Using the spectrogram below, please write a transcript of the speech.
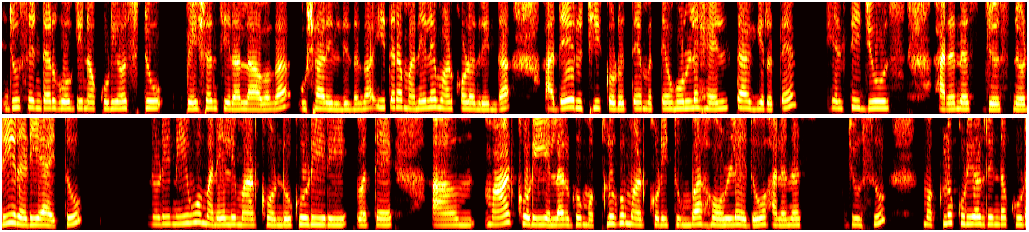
ಜ್ಯೂಸ್ ಸೆಂಟರ್ಗೆ ಹೋಗಿ ನಾವು ಕುಡಿಯೋಷ್ಟು ಪೇಷನ್ಸ್ ಇರಲ್ಲ ಆವಾಗ ಹುಷಾರಿಲ್ದಿದ್ದಾಗ ಈ ತರ ಮನೇಲೆ ಮಾಡ್ಕೊಳ್ಳೋದ್ರಿಂದ ಅದೇ ರುಚಿ ಕೊಡುತ್ತೆ ಮತ್ತೆ ಒಳ್ಳೆ ಹೆಲ್ತ್ ಆಗಿರುತ್ತೆ. ಹೆಲ್ತಿ ಜ್ಯೂಸ್ ಅನಾನಸ್ ಜ್ಯೂಸ್ ನೋಡಿ ರೆಡಿ ಆಯಿತು. ನೋಡಿ ನೀವು ಮನೆಯಲ್ಲಿ ಮಾಡ್ಕೊಂಡು ಕುಡೀರಿ, ಮತ್ತು ಮಾಡ್ಕೊಡಿ ಎಲ್ಲರಿಗೂ, ಮಕ್ಳಿಗೂ ಮಾಡ್ಕೊಡಿ, ತುಂಬಾ ಒಳ್ಳೇದು ಅನಾನಸ್ ಜ್ಯೂಸು ಮಕ್ಕಳು ಕುಡಿಯೋದ್ರಿಂದ ಕೂಡ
